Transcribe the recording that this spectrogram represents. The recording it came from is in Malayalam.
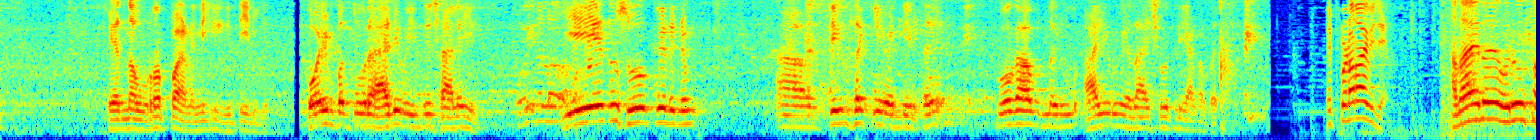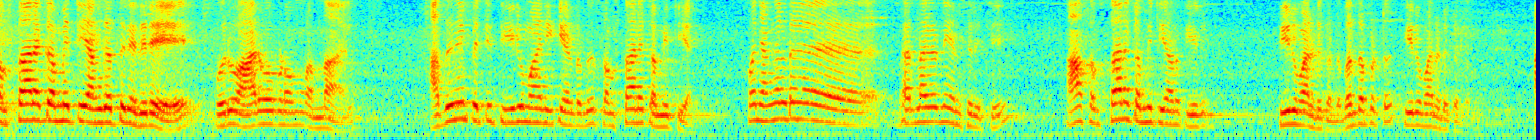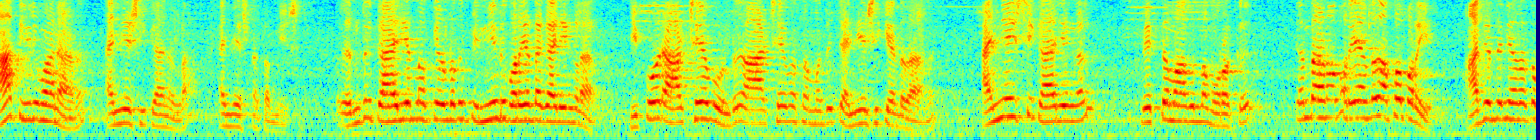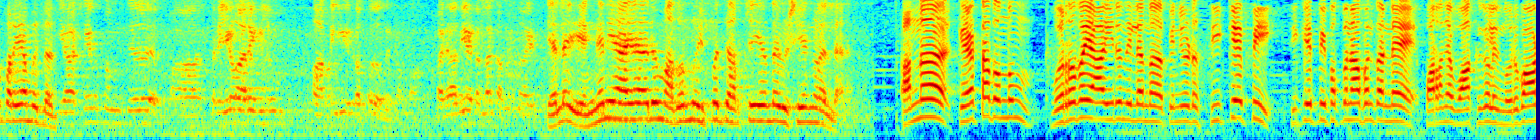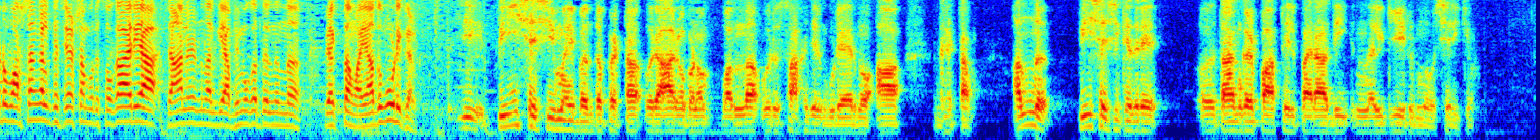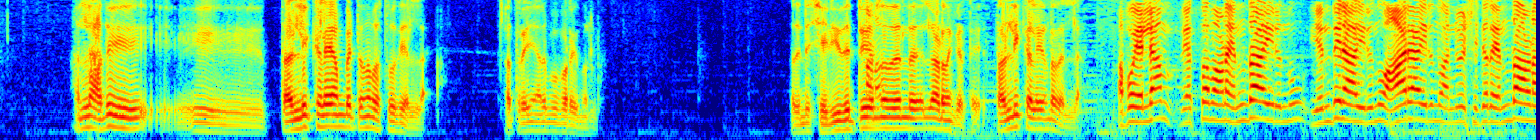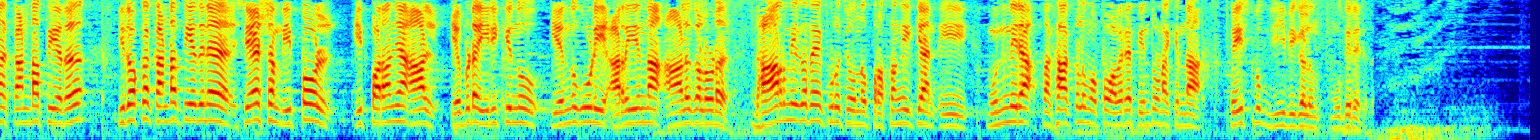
എന്ന ഉറപ്പാണ് എനിക്ക് കിട്ടിയിരിക്കുന്നത്. കോയമ്പത്തൂർ ആര്യവൈദ്യശാലയിൽ ഏത് സൂക്കേടിനും ചികിത്സയ്ക്ക് വേണ്ടിയിട്ട് പോകാവുന്ന ഒരു ആയുർവേദ ആശുപത്രിയാണത്. പിണറായി വിജയൻ. അതായത് ഒരു സംസ്ഥാന കമ്മിറ്റി അംഗത്തിനെതിരെ ഒരു ആരോപണം വന്നാൽ അതിനെപ്പറ്റി തീരുമാനിക്കേണ്ടത് സംസ്ഥാന കമ്മിറ്റിയാണ്. അപ്പോൾ ഞങ്ങളുടെ ഭരണഘടന അനുസരിച്ച് ആ സംസ്ഥാന കമ്മിറ്റിയാണ് തീരു തീരുമാനമെടുക്കേണ്ടത്. ബന്ധപ്പെട്ട് തീരുമാനമെടുക്കേണ്ടത്. ആ തീരുമാനമാണ് അന്വേഷിക്കാനുള്ള അന്വേഷണ കമ്മീഷൻ. എന്ത് കാര്യം എന്നൊക്കെ ഉള്ളത് പിന്നീട് പറയേണ്ട കാര്യങ്ങളാണ്. ഇപ്പോൾ ഒരു ആക്ഷേപമുണ്ട്. ആ ആക്ഷേപം സംബന്ധിച്ച് അന്വേഷിക്കേണ്ടതാണ്. അന്വേഷിച്ച് കാര്യങ്ങൾ വ്യക്തമാകുന്ന മുറക്ക് എന്താണോ പറയേണ്ടത് അപ്പോൾ പറയും. ആദ്യം തന്നെ അതൊക്കെ പറയാൻ പറ്റില്ല. അല്ല എങ്ങനെയായാലും അതൊന്നും ഇപ്പൊ ചർച്ച ചെയ്യേണ്ട വിഷയങ്ങളല്ല. അന്ന് കേട്ടതൊന്നും വെറുതെ ആയിരുന്നില്ലെന്ന് പിന്നീട് C K P C K P Padmanabhan തന്നെ പറഞ്ഞ വാക്കുകളിൽ നിന്ന് ഒരുപാട് വർഷങ്ങൾക്ക് ശേഷം ഒരു സ്വകാര്യ ചാനലിന് നൽകിയ അഭിമുഖത്തിൽ നിന്ന് വ്യക്തമായി. അതുകൂടി കേൾക്കും. ഈ പി ശശിയുമായി ബന്ധപ്പെട്ട ഒരു ആരോപണം വന്ന ഒരു സാഹചര്യം കൂടിയായിരുന്നു ആ ഘട്ടം. അന്ന് പി ശശിക്കെതിരെ താങ്കൾ പാർട്ടിയിൽ പരാതി നൽകിയിരുന്നു ശരിക്കും. അല്ല അത് തള്ളിക്കളയാൻ പറ്റുന്ന വസ്തുതയല്ല. അത്രയും ഞാനിപ്പോൾ പറയുന്നുള്ളൂ. അതിന്റെ ശരി തെറ്റ് എന്നതെല്ലാം എല്ലാം നിൽക്കട്ടെ തള്ളിക്കളയേണ്ടതല്ല. അപ്പോൾ എല്ലാം വ്യക്തമാണ്. എന്തായിരുന്നു എന്തിനായിരുന്നു ആരായിരുന്നു അന്വേഷിച്ചത് എന്താണ് കണ്ടെത്തിയത്? ഇതൊക്കെ കണ്ടെത്തിയതിന് ശേഷം ഇപ്പോൾ ഈ പറഞ്ഞ ആൾ എവിടെ ഇരിക്കുന്നു എന്നുകൂടി അറിയുന്ന ആളുകളോട് ധാർമ്മികതയെക്കുറിച്ച് ഒന്ന് പ്രസംഗിക്കാൻ ഈ മുൻനിര സഖാക്കളും ഒപ്പം അവരെ പിന്തുണയ്ക്കുന്ന ഫേസ്ബുക്ക് ജീവികളും മുതിരരുത്.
